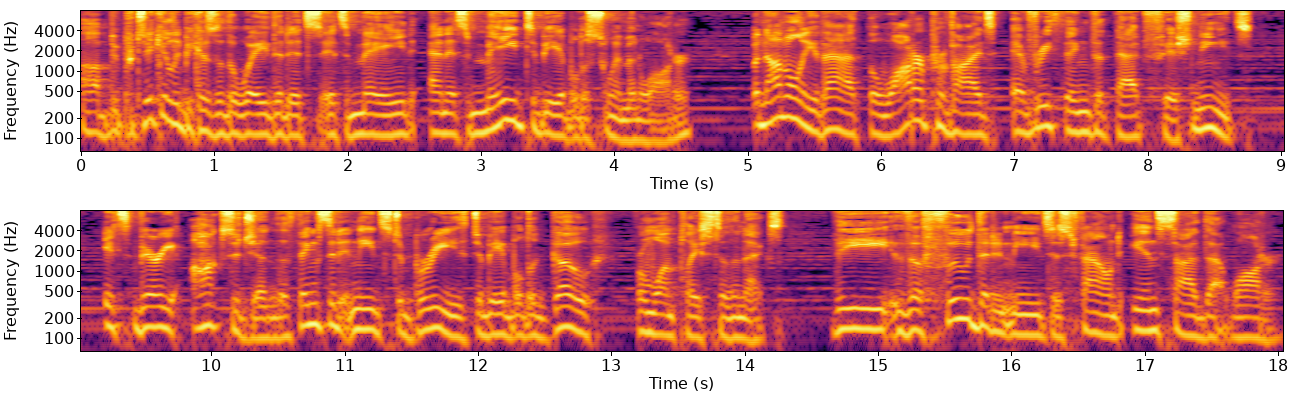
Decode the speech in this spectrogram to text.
uh, particularly because of the way that it's, it's made and it's made to be able to swim in water. But not only that, the water provides everything that that fish needs. It's very oxygen, the things that it needs to breathe to be able to go from one place to the next. The, the food that it needs is found inside that water.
